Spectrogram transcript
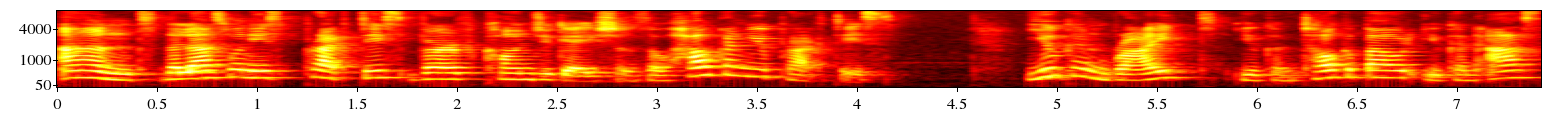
And the last one is practice verb conjugation. So how can you practice? You can write, you can talk about, you can ask,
